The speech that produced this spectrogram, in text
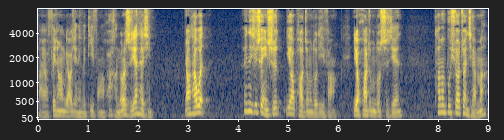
啊，要非常了解那个地方，花很多的时间才行。然后他问，哎，那些摄影师又要跑这么多地方，又要花这么多时间，他们不需要赚钱吗？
